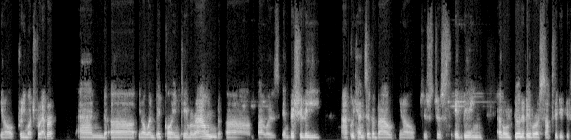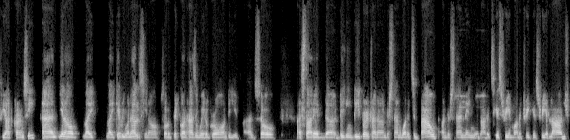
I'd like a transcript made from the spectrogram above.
you know, pretty much forever. And uh, you know, when Bitcoin came around, uh, I was initially apprehensive about you know just just it being an alternative or a substitute to fiat currency. And you know, like like everyone else, you know, sort of Bitcoin has a way to grow onto you. And so I started uh, digging deeper, trying to understand what it's about, understanding about its history and monetary history at large,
